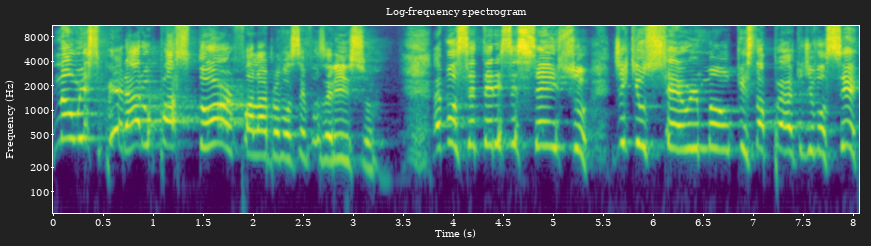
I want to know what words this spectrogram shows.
não esperar o pastor falar para você fazer isso. É você ter esse senso de que o seu irmão que está perto de você,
